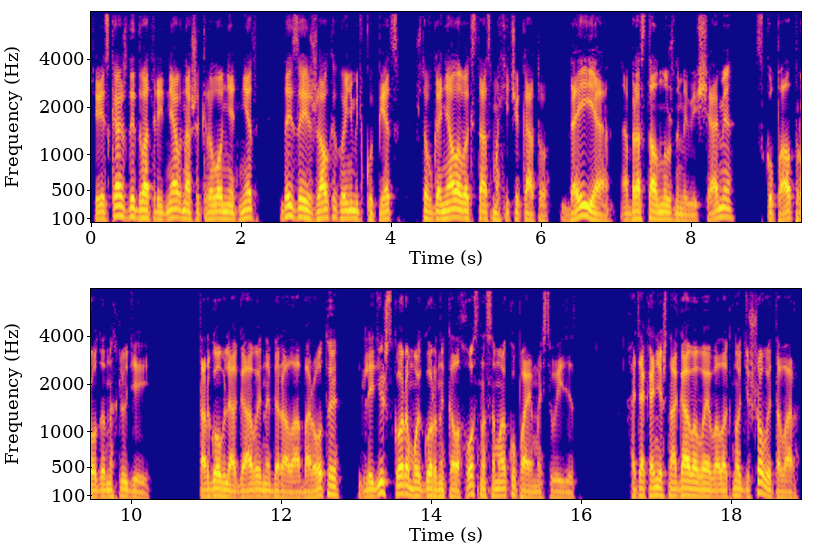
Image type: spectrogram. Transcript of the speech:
Через каждые два-три дня в наше крыло нет-нет, да и заезжал какой-нибудь купец, что вгоняло в экстаз Махичикату. Да и я обрастал нужными вещами, скупал проданных людей. Торговля агавой набирала обороты, глядишь, скоро мой горный колхоз на самоокупаемость выйдет. Хотя, конечно, агавовое волокно дешевый товар,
